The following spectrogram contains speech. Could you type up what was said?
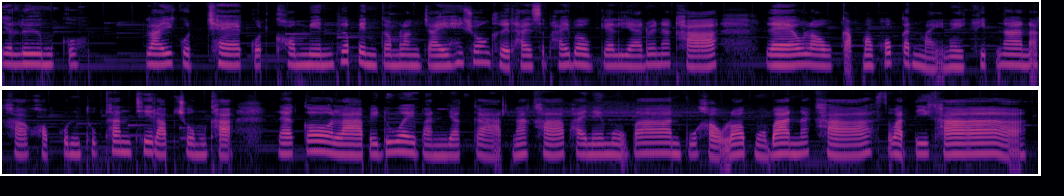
อย่าลืมกดไลค์ กดแชร์ กดคอมเมนต์ เพื่อเป็นกำลังใจให้ช่องเขยไทยสไปซ์เบลแกเรียด้วยนะคะ แล้วเรากลับมาพบกันใหม่ในคลิปหน้านะคะ ขอบคุณทุกท่านที่รับชมค่ะ และก็ลาไปด้วยบรรยากาศนะคะ ภายในหมู่บ้านภูเขารอบหมู่บ้านนะคะ สวัสดีค่ะ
